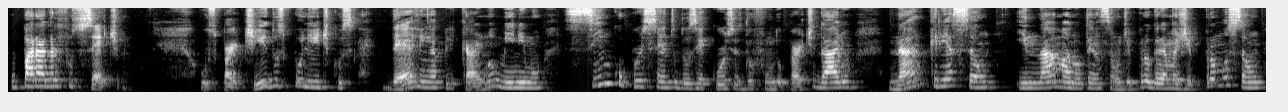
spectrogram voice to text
O parágrafo 7 os partidos políticos devem aplicar no mínimo 5% dos recursos do fundo partidário na criação e na manutenção de programas de promoção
